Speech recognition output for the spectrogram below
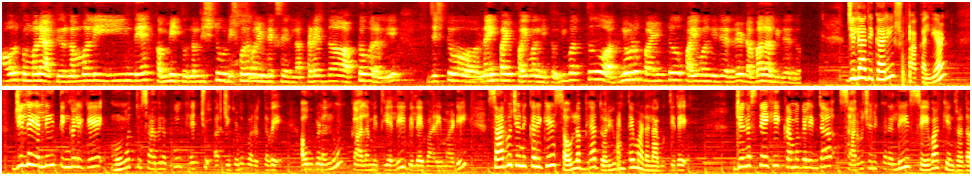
ಅವರು ತುಂಬಾನೇ ಆಗ್ತಿದ್ರು ನಮ್ಮಲ್ಲಿ ಈ ಹಿಂದೆ ಕಮ್ಮಿ ಇತ್ತು. ನಮ್ದು ಇಷ್ಟು ಡಿಸ್ಪೋಸಬಲ್ ಇಂಡೆಕ್ಸ್ ಇರಲಿಲ್ಲ ಕಳೆದ ಅಕ್ಟೋಬರ್ ಅಲ್ಲಿ just nine point five one ಇತ್ತು. ಇವತ್ತು ಹದಿನೇಳು ಪಾಯಿಂಟ್ ಫೈವ್ ಒನ್ ಇದೆ ಅಂದ್ರೆ ಡಬಲ್ ಆಗಿದೆ ಅದು. ಜಿಲ್ಲಾಧಿಕಾರಿ ಶುಭಾ ಕಲ್ಯಾಣ್, ಜಿಲ್ಲೆಯಲ್ಲಿ ತಿಂಗಳಿಗೆ ಮೂವತ್ತು ಸಾವಿರಕ್ಕೂ ಹೆಚ್ಚು ಅರ್ಜಿಗಳು ಬರುತ್ತವೆ. ಅವುಗಳನ್ನು ಕಾಲಮಿತಿಯಲ್ಲಿ ವಿಲೇವಾರಿ ಮಾಡಿ ಸಾರ್ವಜನಿಕರಿಗೆ ಸೌಲಭ್ಯ ದೊರೆಯುವಂತೆ ಮಾಡಲಾಗುತ್ತಿದೆ. ಜನಸ್ನೇಹಿ ಕ್ರಮಗಳಿಂದ ಸಾರ್ವಜನಿಕರಲ್ಲಿ ಸೇವಾ ಕೇಂದ್ರದ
